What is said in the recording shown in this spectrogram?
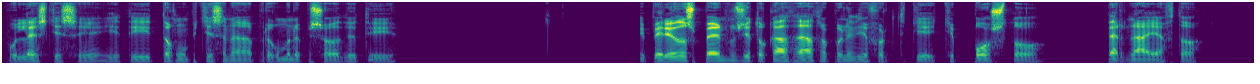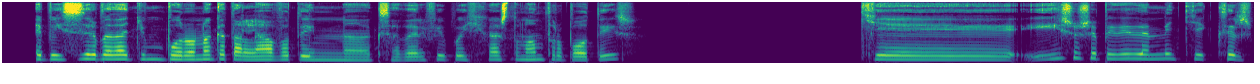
που λες και εσύ, γιατί το έχουμε πει και σε ένα προηγούμενο επεισόδιο ότι η περίοδος πένθους για το κάθε άνθρωπο είναι διαφορετική και πώς το περνάει αυτό. Επίσης, ρε παιδάκι μου, μπορώ να καταλάβω την ε, ξαδέρφη που έχει χάσει τον άνθρωπό της και ίσως επειδή δεν είναι και, ξέρεις,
